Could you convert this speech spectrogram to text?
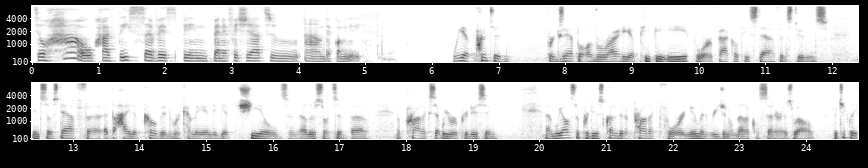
So how has this service been beneficial to um, the community? We have printed, for example, a variety of PPE for faculty, staff, and students. And so staff uh, at the height of COVID were coming in to get shields and other sorts of, uh, of products that we were producing. Um, we also produced quite a bit of product for Newman Regional Medical Center as well, particularly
